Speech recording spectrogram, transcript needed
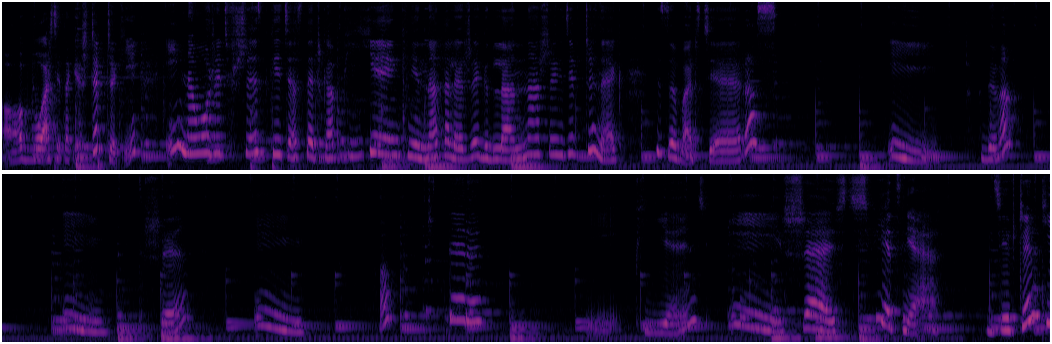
o właśnie takie szczypczyki i nałożyć wszystkie ciasteczka pięknie na talerzyk dla naszych dziewczynek. Zobaczcie, raz i dwa i trzy i sześć. Świetnie! Dziewczynki,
